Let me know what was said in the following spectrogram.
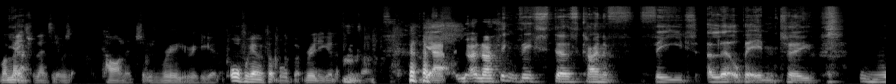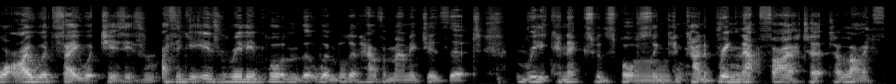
My Yeah. mates were then said it was carnage. It was really, really good. Awful game of football, but really good at the same hmm. time. yeah, and I think this does kind of feed a little bit into what I would say, which is it's. I think it is really important that Wimbledon have a manager that really connects with the sports and Mm. can kind of bring that fire to, to life.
